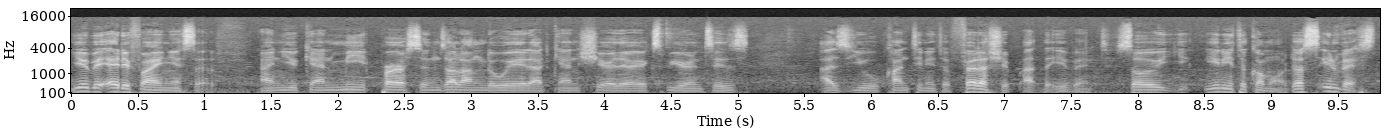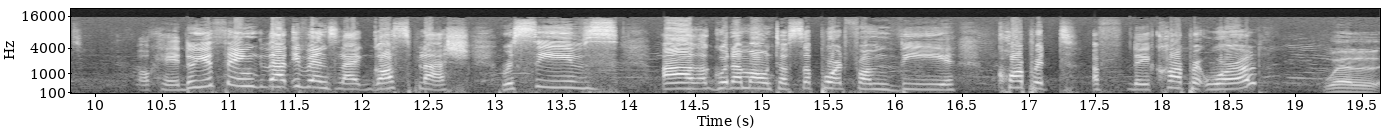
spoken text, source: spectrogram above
you'll be edifying yourself, and you can meet persons along the way that can share their experiences as you continue to fellowship at the event. So you need to come out. Just invest. Okay, do you think that events like Gosplash receives uh, a good amount of support from the corporate of the corporate world? Well,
